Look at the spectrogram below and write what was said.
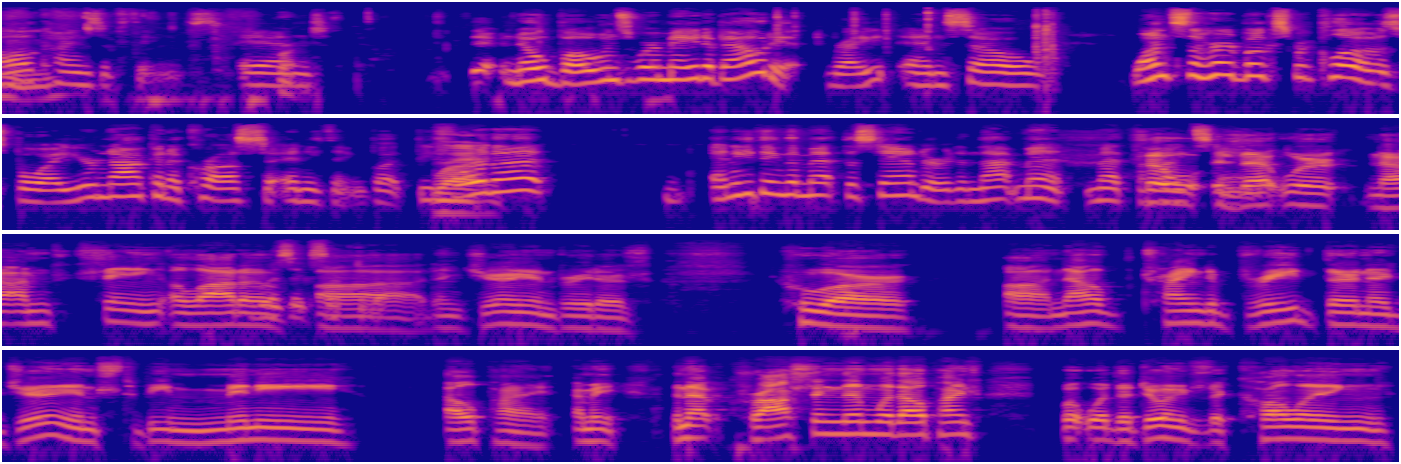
all Mhm. kinds of things, and th- no bones were made about it, right? And so, once the herd books were closed, boy, you're not going to cross to anything. But before Right. that, anything that met the standard, and that meant met the So height is that where now I'm seeing a lot of uh, Nigerian breeders who are uh, now trying to breed their Nigerians to be mini alpine. I mean, they're not crossing them with alpines, but what they're doing is they're culling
